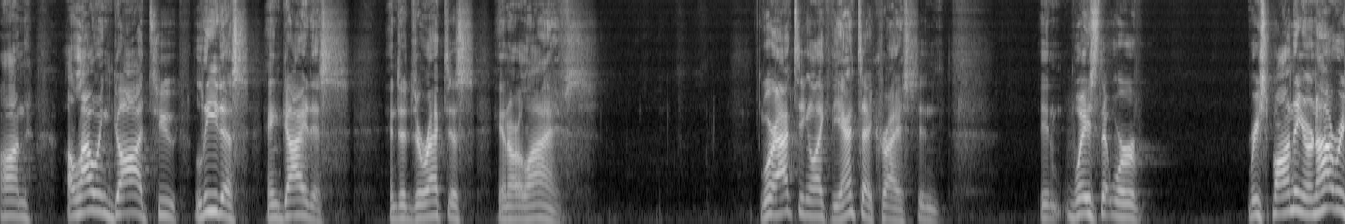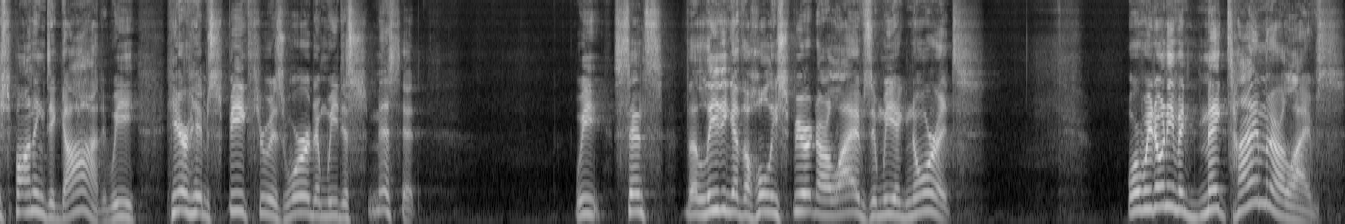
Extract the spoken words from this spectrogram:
on allowing God to lead us and guide us and to direct us in our lives. We're acting like the Antichrist in, in ways that we're responding or not responding to God. We hear him speak through his word and we dismiss it. We sense the leading of the Holy Spirit in our lives and we ignore it. Or we don't even make time in our lives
